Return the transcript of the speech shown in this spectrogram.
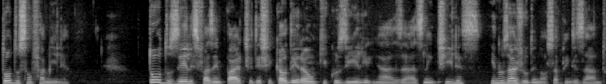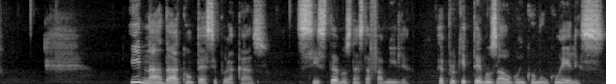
Todos são família. Todos eles fazem parte deste caldeirão que cozinha as, as lentilhas e nos ajuda em nosso aprendizado. E nada acontece por acaso. Se estamos nesta família, é porque temos algo em comum com eles.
